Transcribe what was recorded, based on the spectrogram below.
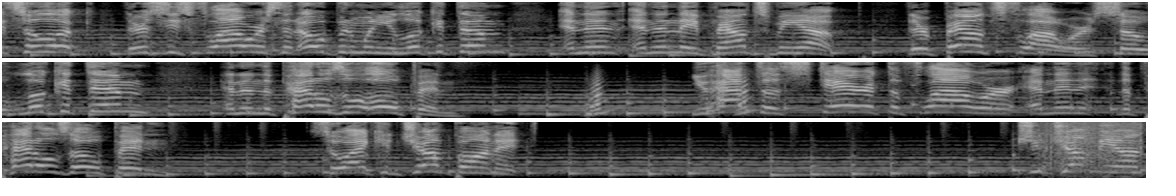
Right, so look, there's these flowers that open when you look at them, and then and then they bounce me up. They're bounce flowers. So look at them, and then the petals will open. You have to stare at the flower, and then the petals open, so I can jump on it. You should jump me on.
